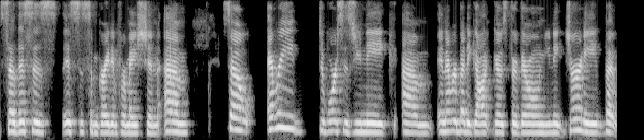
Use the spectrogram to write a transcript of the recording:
so this is this is some great information. Um, so every divorce is unique um, and everybody got, goes through their own unique journey. But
